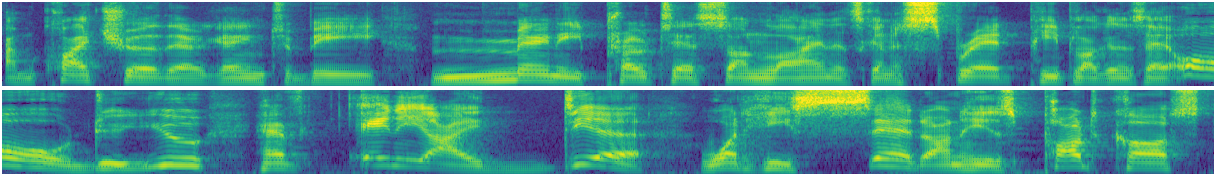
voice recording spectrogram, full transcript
I'm quite sure there are going to be many protests online. It's going to spread. People are going to say, Oh, do you have any idea what he said on his podcast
